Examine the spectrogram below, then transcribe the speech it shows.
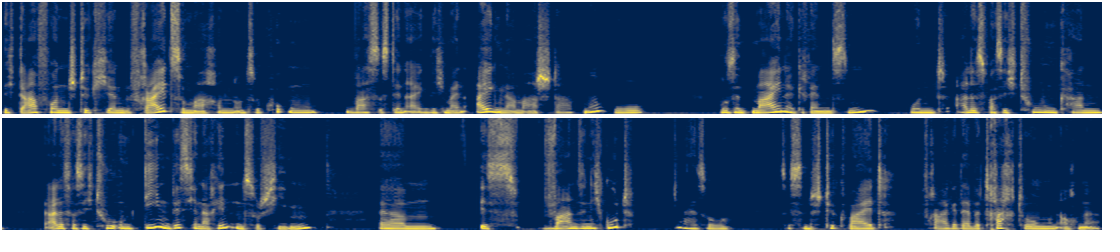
sich davon ein Stückchen frei zu machen und zu gucken, was ist denn eigentlich mein eigener Maßstab? Ne? Wo, wo sind meine Grenzen? Und alles, was ich tun kann, alles, was ich tue, um die ein bisschen nach hinten zu schieben, ähm, ist wahnsinnig gut. Also es ist ein Stück weit Frage der Betrachtung und auch eine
